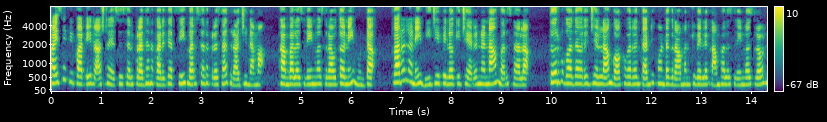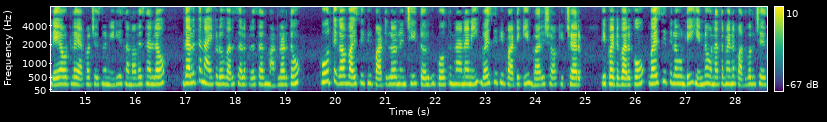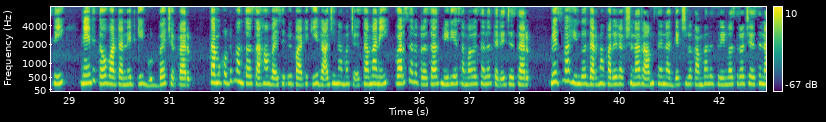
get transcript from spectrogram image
YCP party రాష్ట్ర SSL ప్రధాన కార్యదర్శి వరసల ప్రసాద్ రాజీనామా. కంబాల శ్రీనివాసరావుతోనే ఉంటా. త్వరలోనే బీజేపీలోకి చేరనున్న వరసాల. తూర్పు గోదావరి జిల్లా గోకవరం తంటికొండ గ్రామానికి వెళ్ళే కంబాల శ్రీనివాసరావు లేఅవుట్లో ఏర్పాటు చేసిన మీడియా సమావేశంలో దళిత నాయకుడు వరసల ప్రసాద్ మాట్లాడుతూ పూర్తిగా వైసీపీ పార్టీలో నుంచి తొలగిపోతున్నానని వైసీపీ పార్టీకి భారీ షాక్ ఇచ్చారు. ఇప్పటి వరకు వైసీపీలో ఉండి ఎన్నో ఉన్నతమైన పదవులు చేసి నేటితో వాటన్నిటికీ గుడ్ బై చెప్పారు. తమ కుటుంబంతో సహా వైసీపీ పార్టీకి రాజీనామా చేశామని వరసల ప్రసాద్ మీడియా సమావేశంలో తెలియజేశారు. విశ్వ హిందూ ధర్మ పరిరక్షణ రామసేన అధ్యక్షులు కంబాల శ్రీనివాసరావు చేసిన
